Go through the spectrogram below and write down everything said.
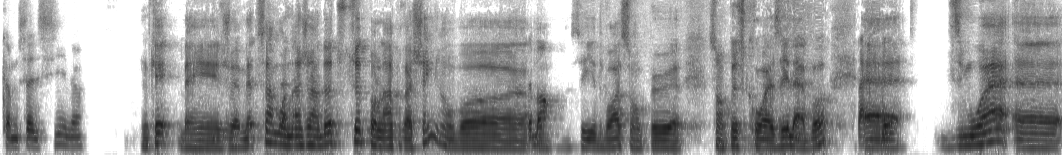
comme celle-ci là. OK. Ben, je vais mettre ça à mon agenda tout de suite pour l'an prochain. On va, bon. essayer de voir si on peut, si on peut se croiser là-bas. Euh, Dis-moi, euh,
